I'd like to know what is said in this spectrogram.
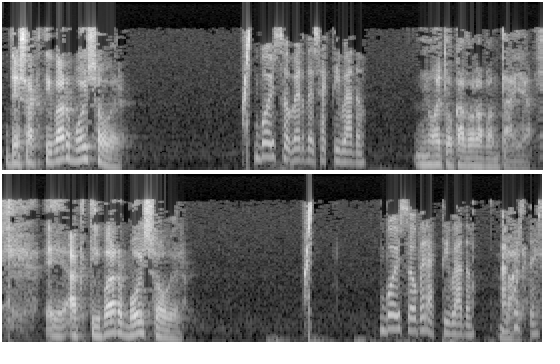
desactivar VoiceOver. VoiceOver desactivado. No he tocado la pantalla. Eh, activar VoiceOver. VoiceOver activado. Vale. Ajustes.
